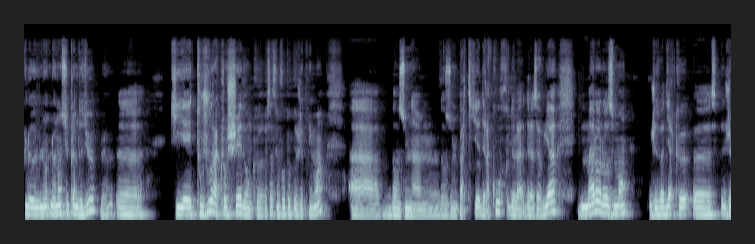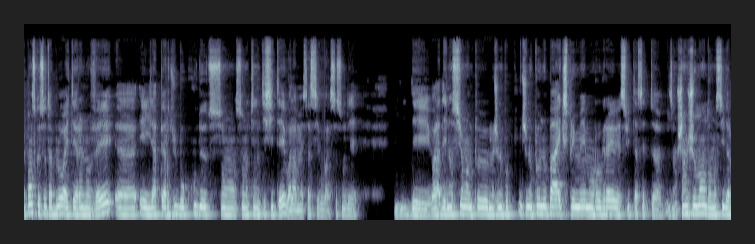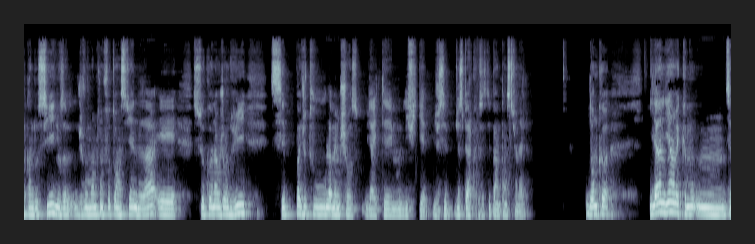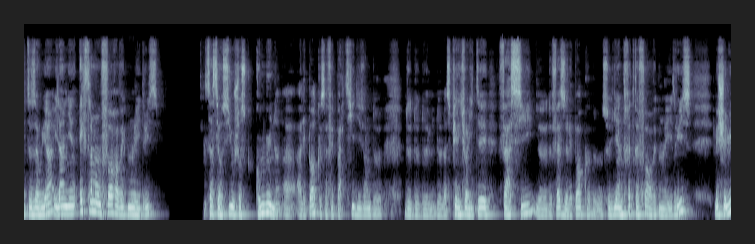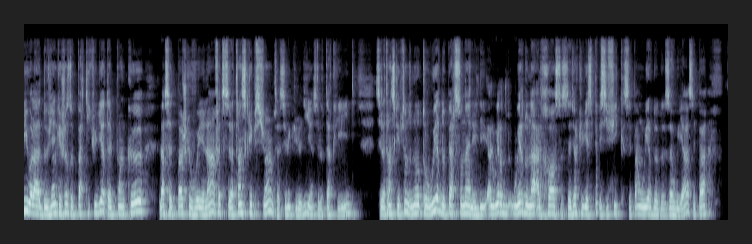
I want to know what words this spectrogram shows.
le, nom suprême de Dieu, euh, qui est toujours accroché, donc euh, ça c'est une photo que j'ai prise moi, dans, une, euh, dans une partie de la cour de la, de la Zawiya. Malheureusement, je dois dire que je pense que ce tableau a été rénové et il a perdu beaucoup de son, son authenticité. Voilà, mais ça c'est voilà, ce sont des, des voilà des notions un peu mais je ne peux je ne peux ne pas exprimer mon regret suite à cet euh, changement dans le style d'Al-Kandoussi je vous montre une photo ancienne là et ce qu'on a aujourd'hui c'est pas du tout la même chose. Il a été modifié. J'espère que c'était pas intentionnel. Donc euh, il a un lien avec euh, cette zawiya il a un lien extrêmement fort avec Moulay Idriss ça, c'est aussi une chose commune à, l'époque. Ça fait partie, disons, de, de, de, de la spiritualité fassi de, de Fès de l'époque, de ce lien très très fort avec Moulay Idriss. Mais chez lui, voilà, devient quelque chose de particulier à tel point que, là, cette page que vous voyez là, en fait, c'est la transcription, c'est lui qui le dit, hein, c'est le taqlid, c'est la transcription de notre weird personnel. Il dit al-wirduna al-khas, c'est-à-dire qu'il est spécifique. C'est pas un weird de zawiya, c'est pas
